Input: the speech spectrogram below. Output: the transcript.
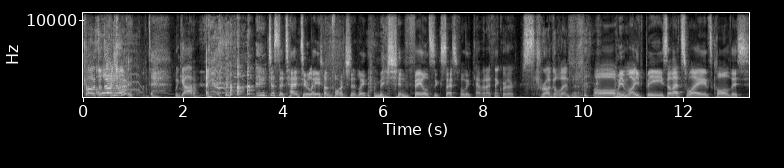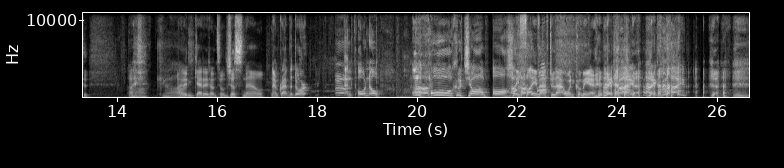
Close the Oh, door. We got him. Just a tad too late, unfortunately. Mission failed successfully. Kevin, I think we're struggling. Oh, we might be. So that's why it's called this. Oh, I, Oh god. I didn't get it until just now. Now grab the door. And, oh no. Oh, oh, good job. Oh, high five after that one. Come here. High five. High five.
